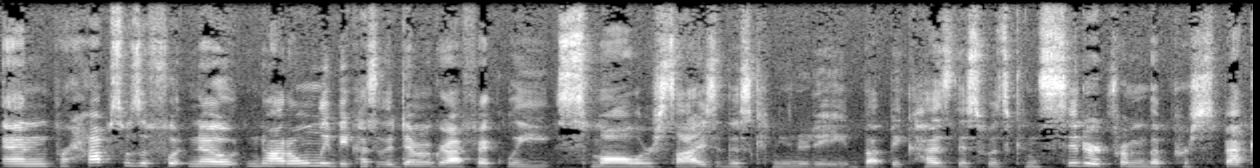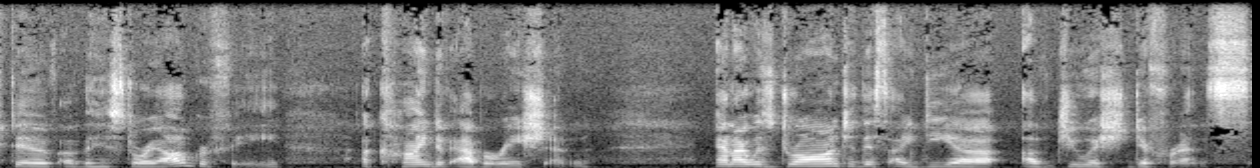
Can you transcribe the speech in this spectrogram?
and perhaps was a footnote not only because of the demographically smaller size of this community, but because this was considered from the perspective of the historiography a kind of aberration and I was drawn to this idea of Jewish difference,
